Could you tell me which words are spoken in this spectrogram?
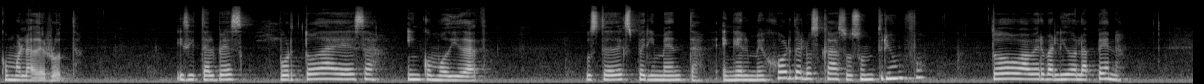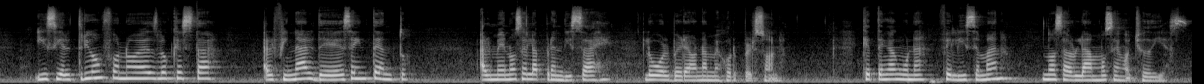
como la derrota. Y si tal vez por toda esa incomodidad usted experimenta en el mejor de los casos un triunfo, todo va a haber valido la pena. Y si el triunfo no es lo que está al final de ese intento, al menos el aprendizaje lo volverá a una mejor persona. Que tengan una feliz semana. Nos hablamos en ocho días.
